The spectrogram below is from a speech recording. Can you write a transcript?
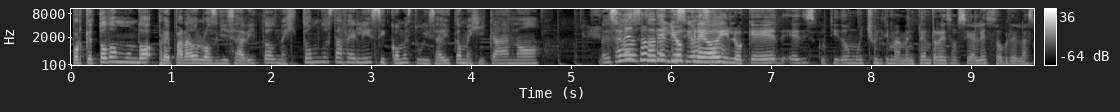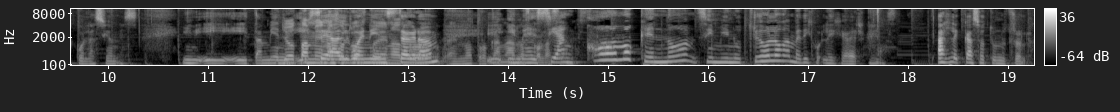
Porque todo el mundo ha preparado los guisaditos, todo el mundo está feliz si comes tu guisadito mexicano. Eso ¿Sabes dónde yo creo y lo que he, he discutido mucho últimamente en redes sociales sobre las colaciones? Y, y- y también Yo hice algo en otro- Instagram en otro y, canal, y me decían. ¿cómo que no? Si mi nutrióloga me dijo, le dije, a ver, No. hazle caso a tu nutrióloga.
